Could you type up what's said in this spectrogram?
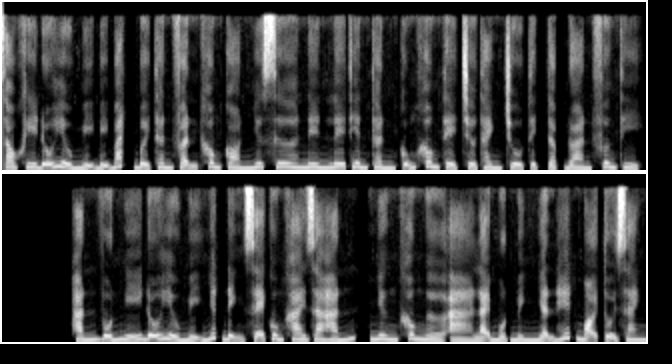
Sau khi Đỗ Hiểu Mị bị bắt bởi thân phận không còn như xưa nên Lê Thiên Thần cũng không thể trở thành chủ tịch tập đoàn Phương Thị. Hắn vốn nghĩ Đỗ Hiểu Mị nhất định sẽ công khai ra hắn, nhưng không ngờ à lại một mình nhận hết mọi tội danh.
